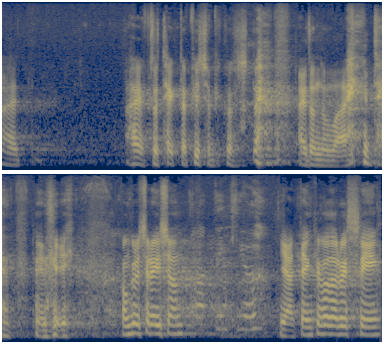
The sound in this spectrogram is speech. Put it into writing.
I, I have to take the picture because I don't know why. anyway, congratulations. Oh, thank you. Yeah, thank you for the listening.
